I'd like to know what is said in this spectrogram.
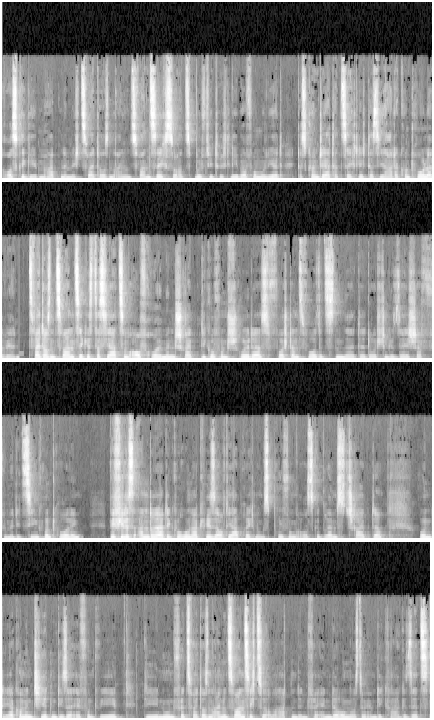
ausgegeben hat, nämlich 2021, so hat es Wolf-Dietrich Leber formuliert, das könnte ja tatsächlich das Jahr der Controller werden. 2020 ist das Jahr zum Aufräumen, schreibt Nico von Schröders, Vorstandsvorsitzender der Deutschen Gesellschaft für Medizincontrolling. Wie vieles andere hat die Corona-Krise auch die Abrechnungsprüfung ausgebremst, schreibt er. Und er kommentiert in dieser F&W die nun für 2021 zu erwartenden Veränderungen aus dem MDK-Gesetz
